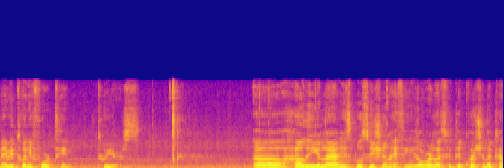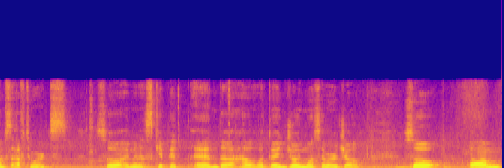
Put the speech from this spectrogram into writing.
Maybe 2014, two years. Uh, how do you land this position? I think it overlaps with the question that comes afterwards. So I'm gonna skip it. And uh, how what do I enjoy most of our job? So um,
